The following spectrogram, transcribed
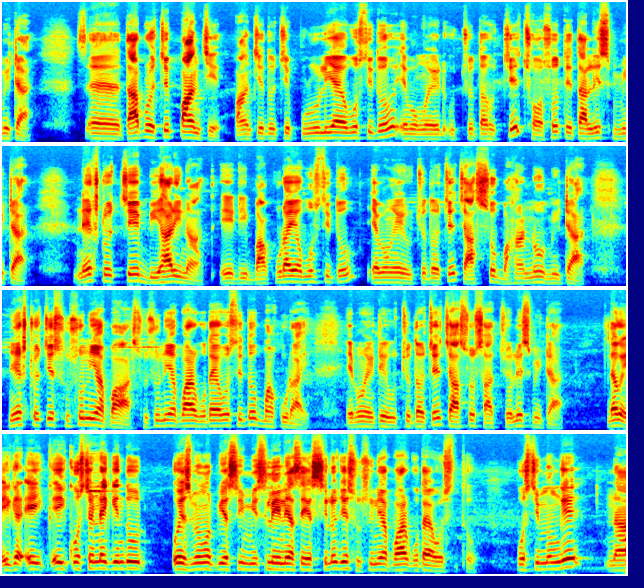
মিটার। তারপর হচ্ছে পাঞ্চেত পাঞ্চেত হচ্ছে পুরুলিয়ায় অবস্থিত এবং এর উচ্চতা হচ্ছে ছশো তেতাল্লিশ মিটার। নেক্সট হচ্ছে বিহারীনাথ। এটি বাঁকুড়ায় অবস্থিত এবং এর উচ্চতা হচ্ছে চারশো বাহান্ন মিটার। নেক্সট হচ্ছে শুশুনিয়া পাহাড়। শুশুনিয়া পাহাড় কোথায় অবস্থিত? বাঁকুড়ায় এবং এটির উচ্চতা হচ্ছে চারশো সাতচল্লিশ মিটার। দেখো, এই এই কোশ্চেনটাই কিন্তু ওয়েস্ট বেঙ্গল পিএসসি মিসলেনিয়াসে এসেছিল যে শুশুনিয়া পাহাড় কোথায় অবস্থিত? পশ্চিমবঙ্গে না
